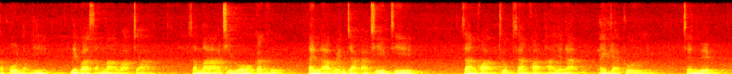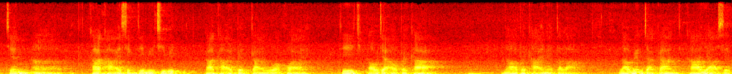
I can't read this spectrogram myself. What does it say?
กระพูดเหล่านี้ เรียกว่าสัมมาวาจา สัมมาอาชีโวก็คือให้ละเว้นจากอาชีพที่สร้างความทุกข์สร้างความหายนะ ให้แก่ผู้อื่น เช่นเรียเช่นค้าขายสิ่งที่มีชีวิต ค้าขายเป็ดไก่วัวควาย ที่เขาจะเอาไปฆ่าแล้วเอาไปขายในตลาดละเว้นจากการค้ายาเสพ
